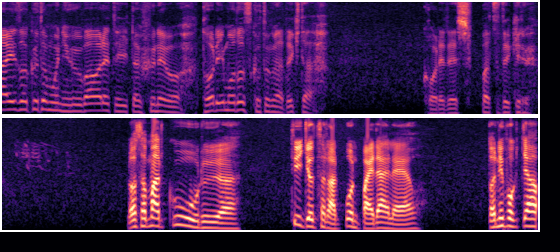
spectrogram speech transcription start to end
海賊どもに奪われていた船を取り戻すことができたこれで出発できる เราสามารถกู้เรือที่โจนสลัดปล้นไปได้แล้ว ตอนนี้พวกเจ้า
